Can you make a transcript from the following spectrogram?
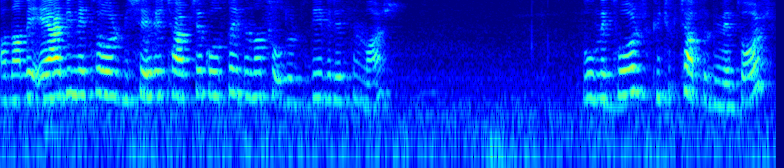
Adnan Bey eğer bir meteor bir şehre çarpacak olsaydı nasıl olurdu diye bir resim var. Bu meteor küçük çaplı bir meteor.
